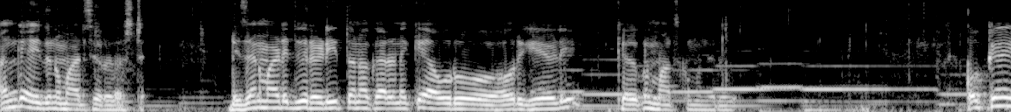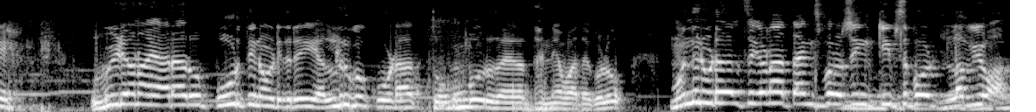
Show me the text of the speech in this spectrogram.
ಹಂಗೆ ಇದನ್ನು ಮಾಡಿಸಿರೋದು ಅಷ್ಟೇ. ಡಿಸೈನ್ ಮಾಡಿದ್ವಿ ರೆಡಿ ಇತ್ತು ಅನ್ನೋ ಕಾರಣಕ್ಕೆ ಅವರು ಅವ್ರಿಗೆ ಹೇಳಿ ಕೇಳ್ಕೊಂಡು ಮಾಡಿಸ್ಕೊಂಬಂದಿರೋದು ಓಕೆ ವಿಡಿಯೋನ ಯಾರು ಪೂರ್ತಿ ನೋಡಿದ್ರಿ, ಎಲ್ರಿಗೂ ಕೂಡ ತುಂಬು ಹೃದಯದ ಧನ್ಯವಾದಗಳು. ಮುಂದಿನ ವಿಡಿಯೋದಲ್ಲಿ ಸಿಗೋಣ. Thanks for watching keep support love you all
